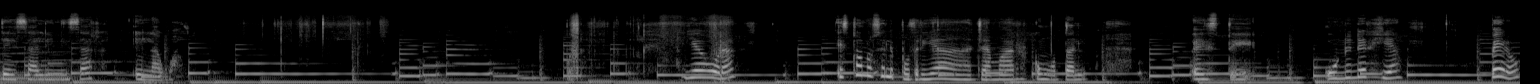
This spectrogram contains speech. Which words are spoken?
desalinizar el agua. Y ahora, esto no se le podría llamar como tal este una energía, pero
